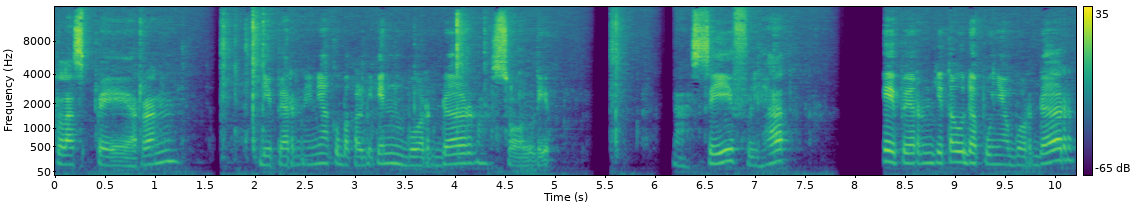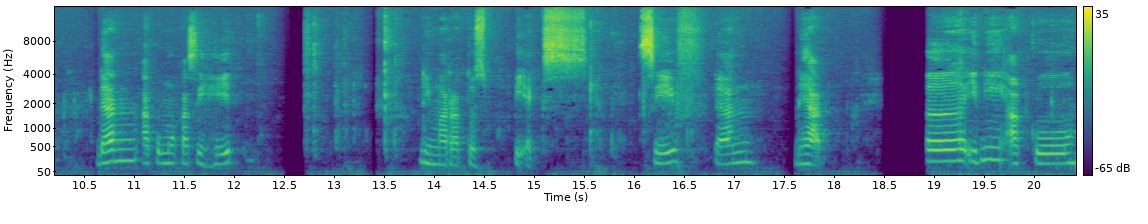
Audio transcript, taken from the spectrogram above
class parent. Di parent ini aku bakal bikin border solid. Nah save. Lihat. Oke okay, parent kita udah punya border. Dan aku mau kasih height 500 px save dan lihat uh, ini aku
